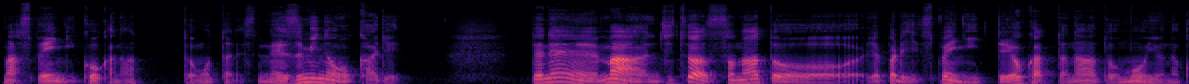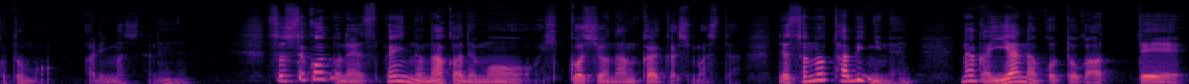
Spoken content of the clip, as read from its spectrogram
まあスペインに行こうかなと思ったんです。ネズミのおかげ。でねまあ実はその後やっぱりスペインに行ってよかったなと思うようなこともありましたね。そして今度ねスペインの中でも引っ越しを何回かしました。でその度にねなんか嫌なことがあって、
